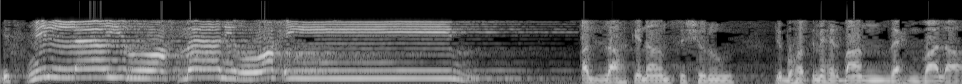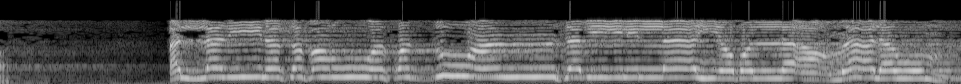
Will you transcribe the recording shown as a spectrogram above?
بسم اللہ الرحمن الرحیم۔ اللہ کے نام سے شروع جو بہت مہربان رحم والا۔ الذين كفروا وصدوا عن سبيل الله يضل أعمالهم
